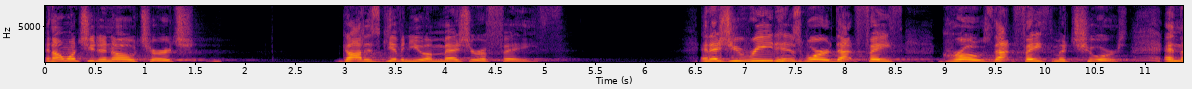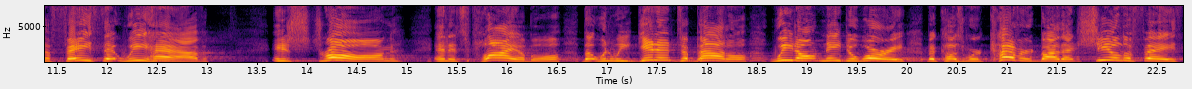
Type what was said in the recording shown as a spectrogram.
And I want you to know, church, God has given you a measure of faith. And as you read His Word, that faith grows, that faith matures. And the faith that we have is strong and it's pliable, but when we get into battle, we don't need to worry because we're covered by that shield of faith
